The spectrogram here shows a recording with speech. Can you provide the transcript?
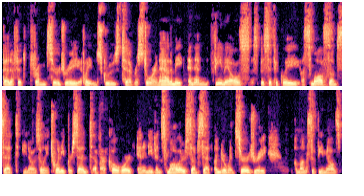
benefit from surgery, plate and screws to restore anatomy. And then females, specifically, a small subset, you know, it's only 20% of our cohort, and an even smaller subset underwent surgery amongst the females.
